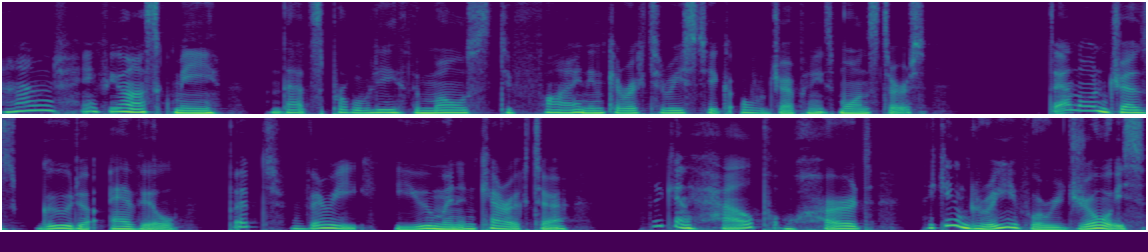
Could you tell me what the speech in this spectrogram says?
and if you ask me, that's probably the most defining characteristic of Japanese monsters. They're not just good or evil, but very human in character. They can help or hurt, they can grieve or rejoice,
